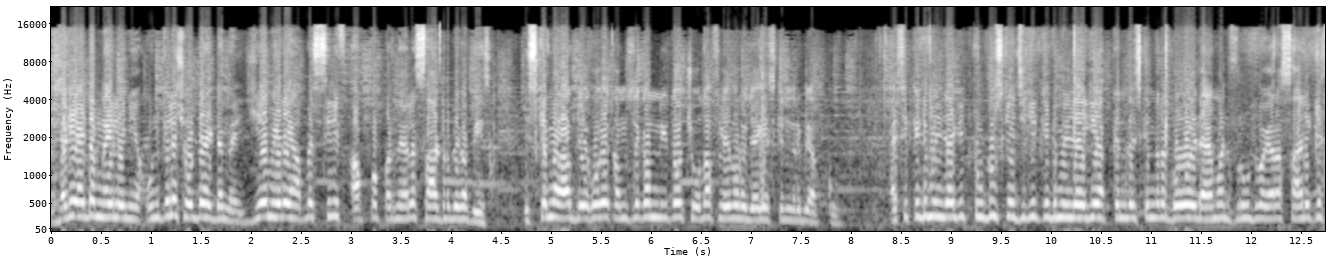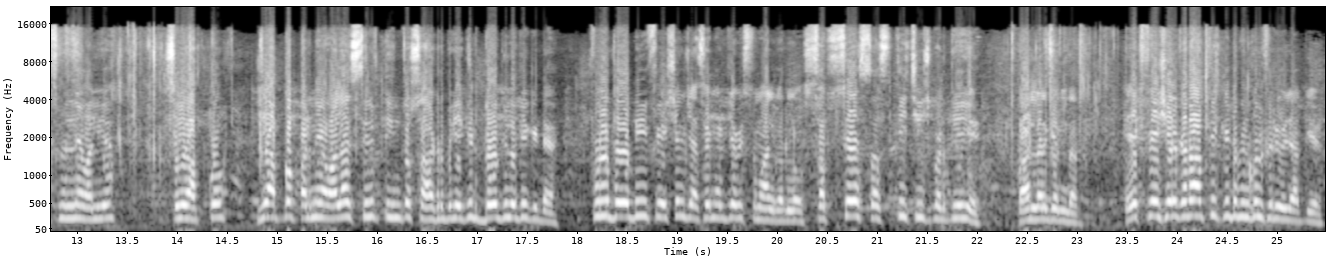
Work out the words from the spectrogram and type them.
बड़ी आइटम नहीं लेनी है, उनके लिए छोटी आइटम है। ये मेरे यहाँ पे सिर्फ़ आपको पड़ने वाला साठ रुपये का पीस इसके अंदर आप देखोगे कम से कम नहीं तो चौदह फ्लेवर हो जाएगा इसके अंदर भी आपको। ऐसी किट मिल जाएगी टू टू के जी की किट मिल जाएगी आपके अंदर। इसके अंदर गोल्ड डायमंड फ्रूट वगैरह सारी किट्स मिलने वाली है, सिर्फ़ आपको। ये आपको पड़ने वाला है सिर्फ़ तीन सौ साठ रुपये की किट दो किलो की किट है। फुल बॉडी फेशियल जैसे मर्ज़ी आप इस्तेमाल कर लो। सबसे सस्ती चीज़ पड़ती है ये पार्लर के अंदर। एक फेशियल करा, आपकी किट बिल्कुल फ्री हो जाती है।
